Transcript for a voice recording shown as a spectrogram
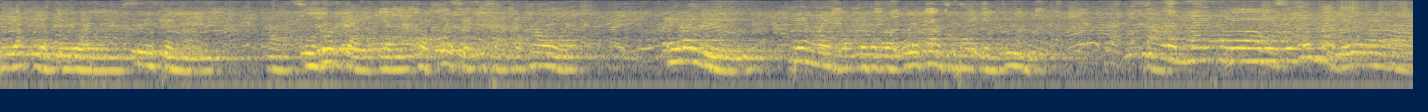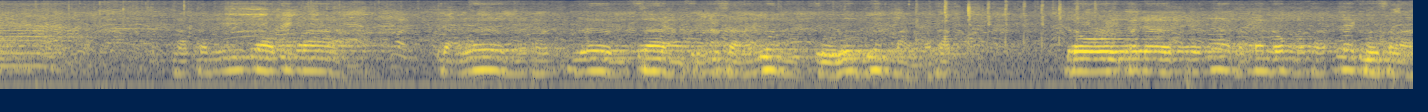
ริยาเอียมอุดมซึ่งเป็นศูนย์ร่วมใจของครอบครัวเสียงอีสานของเฮา ไม่ได้หนีเรื่องใหม่ของเป็นระเบิดด้วยความสุภาพเอ็มที่ที่เกิดไม่พอมีซีรีส์ใหม่เลยแล้วครับตอนนี้ก็คิดว่าจะเริ่มนะครับเริ่มสร้างศิลปินสารรุ่นสู่รุ่นรุ่นใหม่นะครับ โดยประเดิมเพลงแรกกับแม่นกนะครับได้ครูสลา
